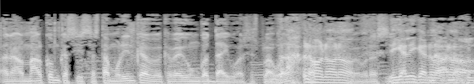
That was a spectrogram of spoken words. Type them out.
en el Malcolm que si s'està morint que, que begui un got d'aigua, sisplau. eh? No, no, no. Veure si- Digue-li que no, no, No, no, no.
